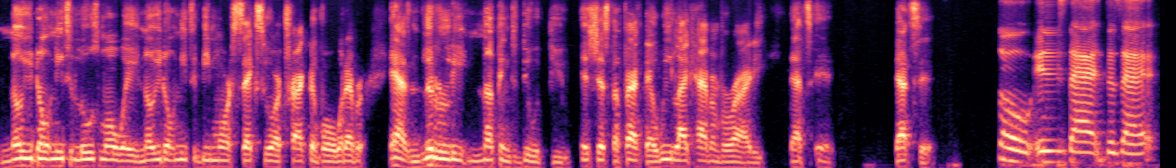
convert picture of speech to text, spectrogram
No, you don't need to lose more weight. No, you don't need to be more sexy or attractive or whatever. It has literally nothing to do with you. It's just the fact that we like having variety. That's it. That's it. So is that does that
